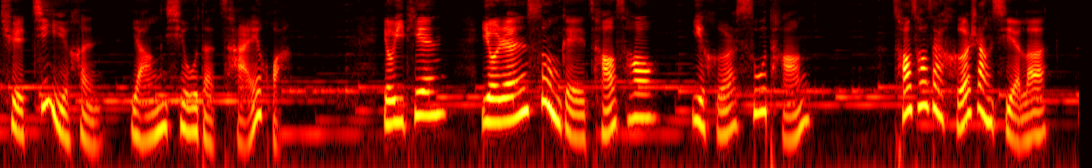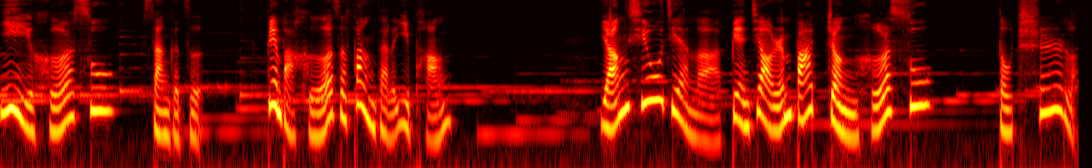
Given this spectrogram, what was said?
却记恨杨修的才华。有一天，有人送给曹操一盒酥糖，曹操在盒上写了一盒酥三个字，便把盒子放在了一旁。杨修见了，便叫人把整盒酥都吃了。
